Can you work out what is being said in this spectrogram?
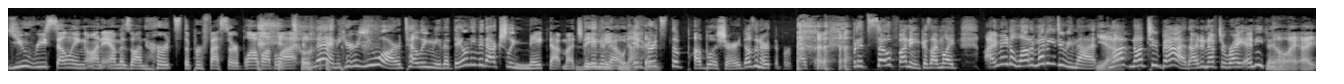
you reselling on Amazon hurts the professor, blah, blah, blah. and then here you are telling me that they don't even actually make that much. They no, no, no. nothing. It hurts the publisher. It doesn't hurt the professor. but it's so funny because I'm like, I made a lot of money doing that. Yeah. Not not too bad. I didn't have to write anything. No, I, I,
